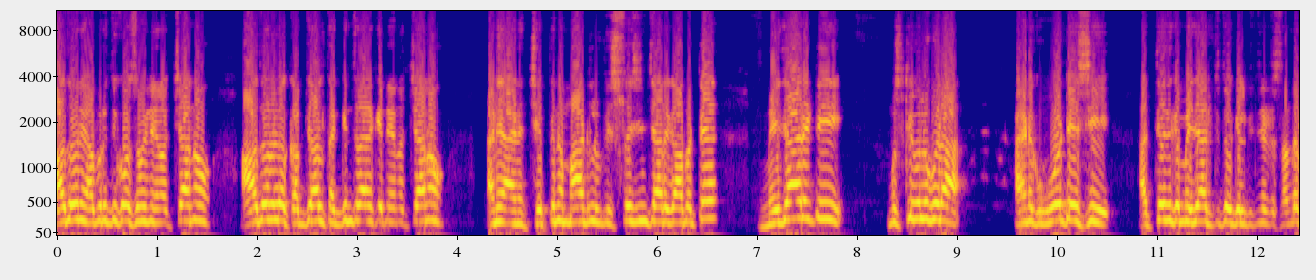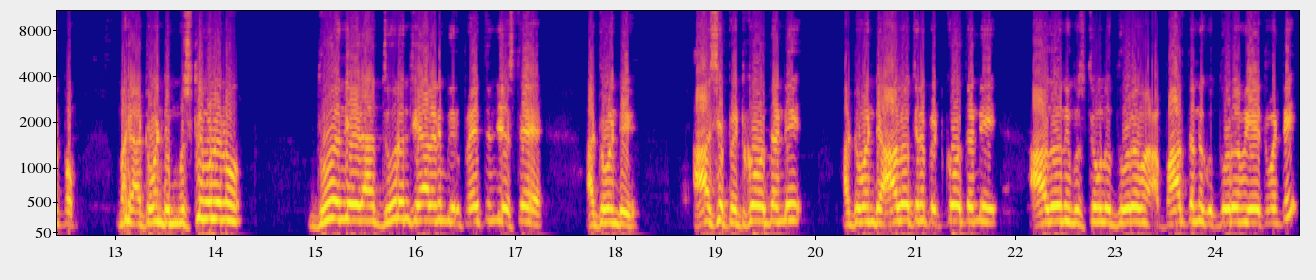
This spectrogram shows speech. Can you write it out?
ఆదోని అభివృద్ధి కోసం నేను వచ్చాను ఆదోనిలో కబ్జాలు తగ్గించడానికి నేను వచ్చాను అని ఆయన చెప్పిన మాటలు విశ్లేషించారు. కాబట్టే మెజారిటీ ముస్లింలు కూడా ఆయనకు ఓటేసి అత్యధిక మెజారిటీతో గెలిపించిన సందర్భం. మరి అటువంటి ముస్లింలను దూరం చేయడానికి దూరం చేయాలని మీరు ప్రయత్నం చేస్తే అటువంటి ఆశ పెట్టుకోవద్దండి. అటువంటి ఆలోచన పెట్టుకోవద్దండి. ఆదోని ముస్లింలు దూరం ప్రార్థనకు దూరం అయ్యేటువంటి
